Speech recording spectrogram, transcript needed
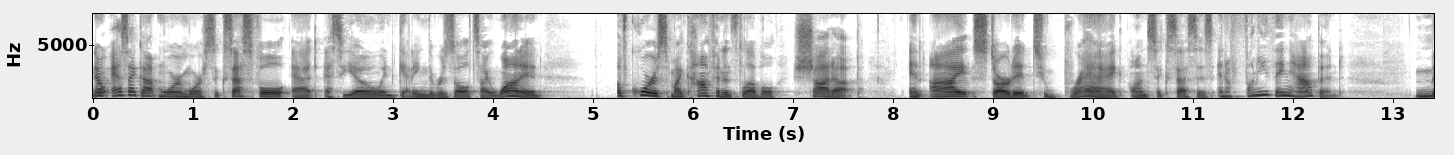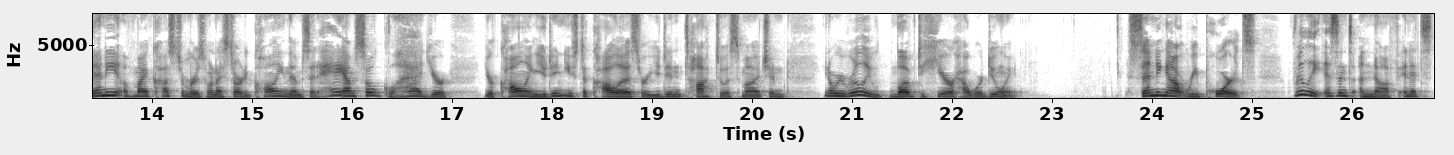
Now, as I got more and more successful at SEO and getting the results I wanted, of course, my confidence level shot up and I started to brag on successes. And a funny thing happened. Many of my customers, when I started calling them, said, Hey, I'm so glad you're you're calling. You didn't used to call us or you didn't talk to us much. And you know, we really love to hear how we're doing. Sending out reports really isn't enough and it's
